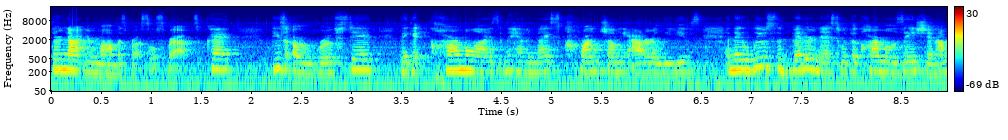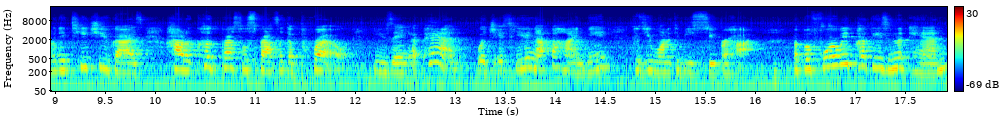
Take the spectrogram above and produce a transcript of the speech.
They're not your mama's Brussels sprouts, okay? These are roasted, they get caramelized, and they have a nice crunch on the outer leaves, and they lose the bitterness with the caramelization. I'm going to teach you guys how to cook Brussels sprouts like a pro using a pan, which is heating up behind me because you want it to be super hot. But before we put these in the pan,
